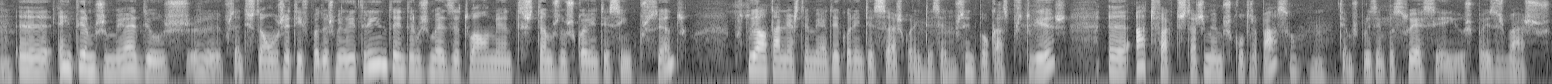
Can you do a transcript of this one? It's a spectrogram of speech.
Uh, em termos médios, uh, portanto, isto é um objetivo para 2030, em termos médios atualmente estamos nos 45%, Portugal está nesta média, 46%, 47% uhum. para o caso português. Uh, há, de facto, Estados-membros que ultrapassam. Uhum. Temos, por exemplo, a Suécia e os Países Baixos,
